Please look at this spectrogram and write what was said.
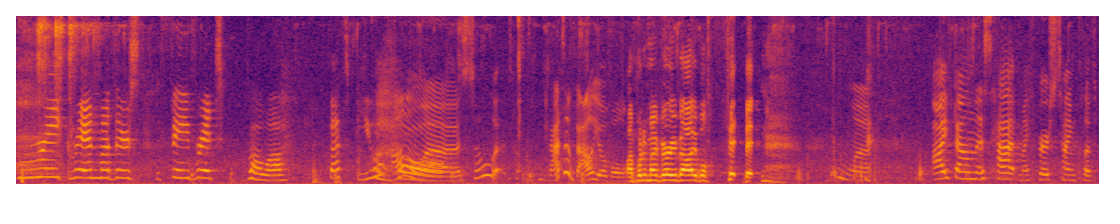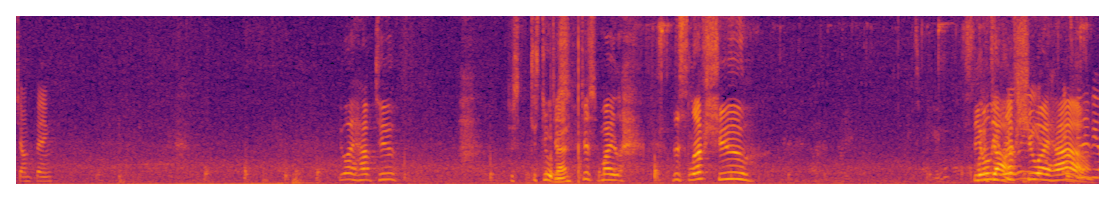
great grandmother's favorite boa. That's beautiful. Oh, uh, so that's a valuable. I'm putting my very valuable Fitbit. Ooh, uh, I found this hat my first time cliff jumping. Do I have to? Just, just do it, Just, man. just my, this left shoe It's the Put only down. left shoe I have. It's gonna be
